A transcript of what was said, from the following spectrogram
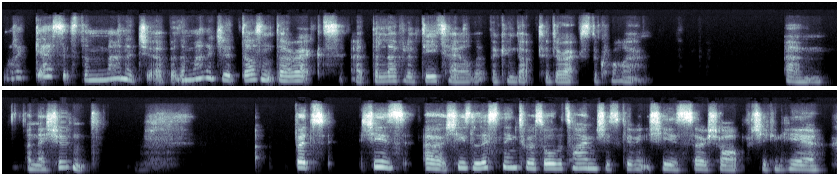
Well, I guess it's the manager, but the manager doesn't direct at the level of detail that the conductor directs the choir, um, and they shouldn't. But she's uh, she's listening to us all the time. She's giving. She is so sharp. She can hear.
